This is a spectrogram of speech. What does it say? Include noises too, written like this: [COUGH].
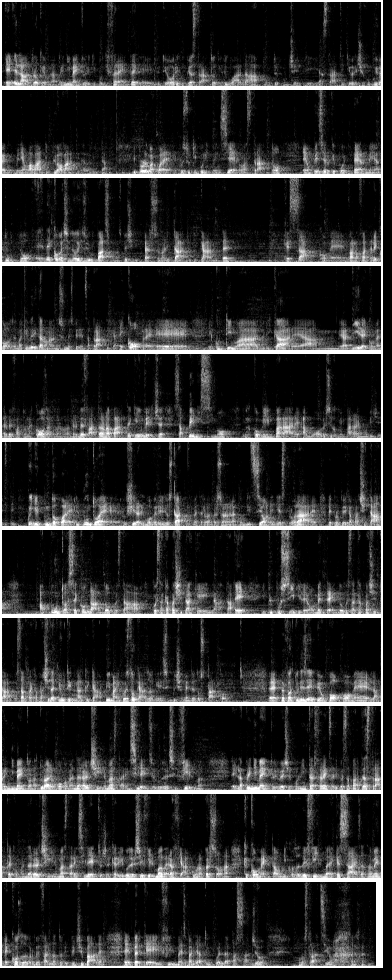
E, e l'altro che è un apprendimento di tipo differente che è più teorico più astratto che riguarda appunto i concetti astratti teorici con cui veniamo avanti più avanti nella vita. Il problema qual è? Che questo tipo di pensiero astratto è un pensiero che poi permea tutto ed è come se noi sviluppassimo una specie di personalità giudicante che sa come vanno fatte le cose ma che in verità non ha nessuna esperienza pratica e copre e, e continua a giudicare a, e a dire come andrebbe fatta una cosa, come non andrebbe fatta, da una parte che invece sa benissimo eh, come imparare a muoversi, come imparare nuovi gesti. Quindi il punto qual è? Il punto è riuscire a rimuovere gli ostacoli, mettere la persona nella condizione di esplorare le proprie capacità appunto assecondando questa, questa, capacità che è innata e il più possibile omettendo questa capacità, quest'altra capacità che è utile in altri campi, ma in questo caso che è semplicemente d'ostacolo. Eh, per farti un esempio è un po' come l'apprendimento naturale, un po' come andare al cinema, stare in silenzio e godersi il film. L'apprendimento invece con l'interferenza di questa parte astratta è come andare al cinema, stare in silenzio, cercare di godersi il film, avere a fianco una persona che commenta ogni cosa del film e che sa esattamente cosa dovrebbe fare l'attore principale e perché il film è sbagliato in quel passaggio. Uno strazio. [LAUGHS]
